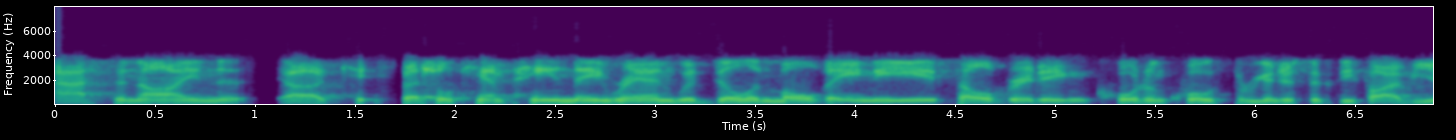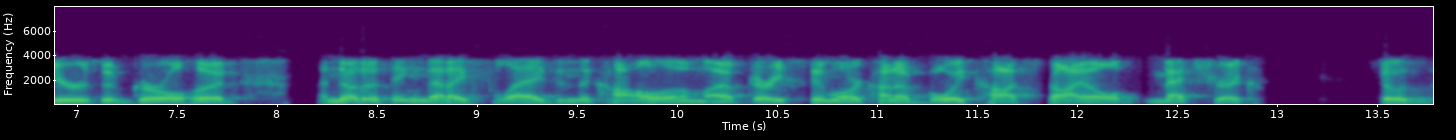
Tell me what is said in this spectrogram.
asinine uh, special campaign they ran with Dylan Mulvaney celebrating quote unquote 365 years of girlhood. Another thing that I flagged in the column, a very similar kind of boycott style metric. So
